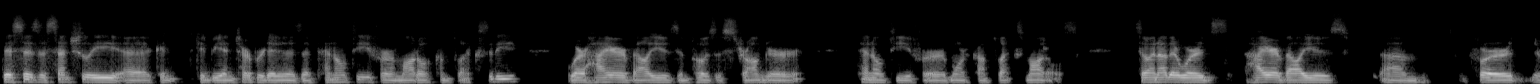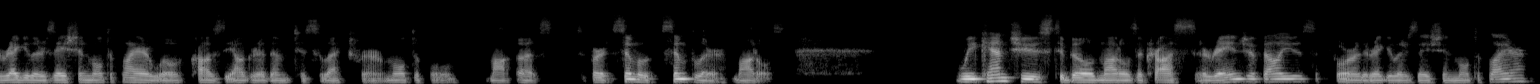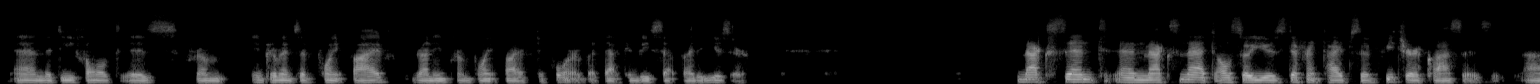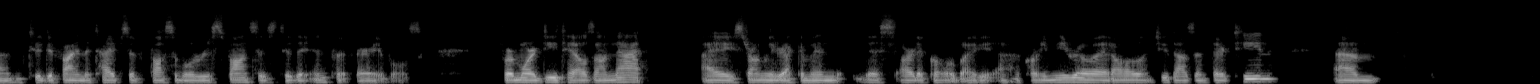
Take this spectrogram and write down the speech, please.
This is essentially, uh, can, can be interpreted as a penalty for model complexity where higher values impose a stronger penalty for more complex models. So in other words, higher values um, for the regularization multiplier will cause the algorithm to select for multiple, uh, for sim simpler models. We can choose to build models across a range of values for the regularization multiplier, and the default is from increments of 0.5 running from 0.5 to 4, but that can be set by the user. Maxent and MaxNet also use different types of feature classes um, to define the types of possible responses to the input variables. For more details on that, I strongly recommend this article by uh, Cory Merow et al. in 2013. Um,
